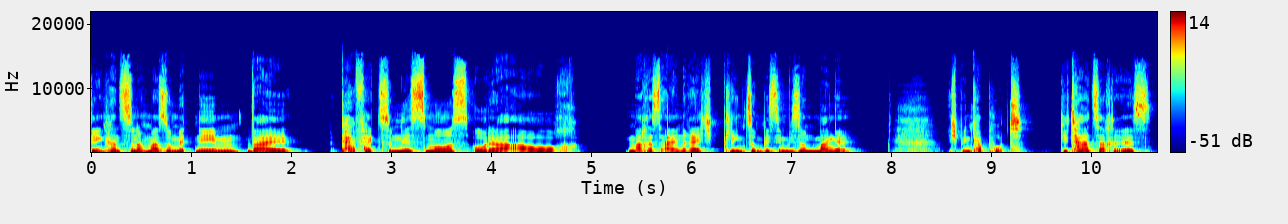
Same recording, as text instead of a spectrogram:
den kannst du noch mal so mitnehmen, weil Perfektionismus oder auch mach es allen recht klingt so ein bisschen wie so ein Mangel. Ich bin kaputt. Die Tatsache ist,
